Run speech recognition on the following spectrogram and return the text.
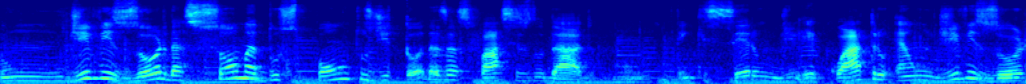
um divisor da soma dos pontos de todas as faces do dado. Tem que ser um E4 é um divisor.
